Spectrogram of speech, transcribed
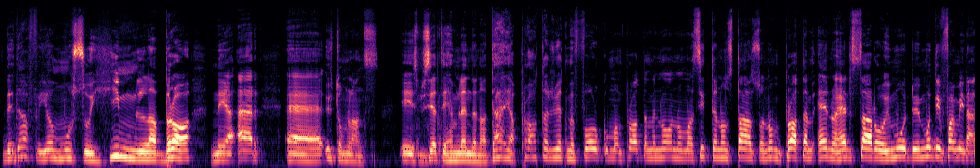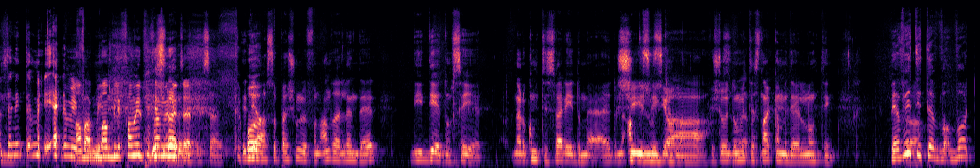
det är därför jag mår så himla bra när jag är eh, utomlands. I, speciellt i hemländerna, där jag pratar du vet, med folk och man pratar med någon och man sitter någonstans och någon pratar med en och hälsar och hur mår du, hur mår din familj? Han känner inte mig eller min Man, familj. man blir familj på fem minuter. Exakt. Det är det, alltså personer från andra länder, det är det de säger. När de kommer till Sverige, de är, de är antisociala. Förstår du? De vill inte snacka med dig eller någonting. Men jag vet Så. inte va- vart,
